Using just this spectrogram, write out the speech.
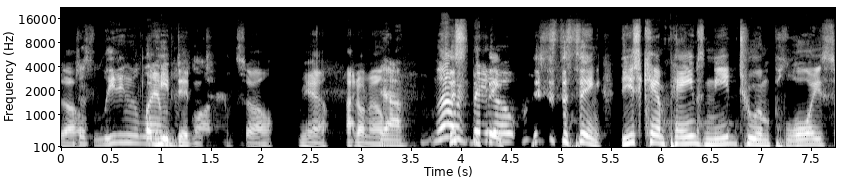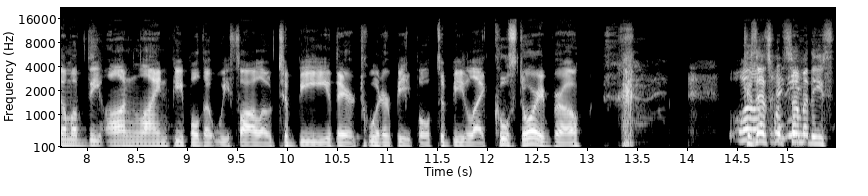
so Just leading the lamb. but he didn't slaughter. so yeah i don't know Yeah. That This was is the thing. Beto. this is the thing. These campaigns need to employ some of the online people that we follow to be their Twitter people, to be like, cool story, bro. Because Well, that's what some need- of these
